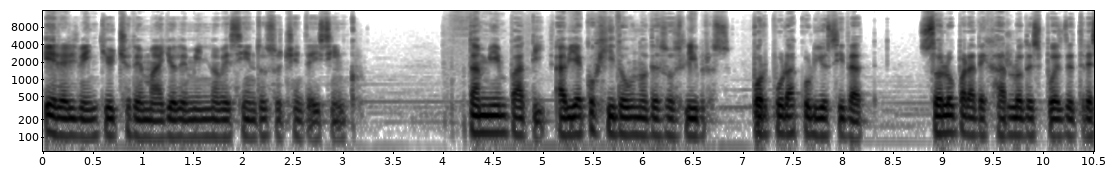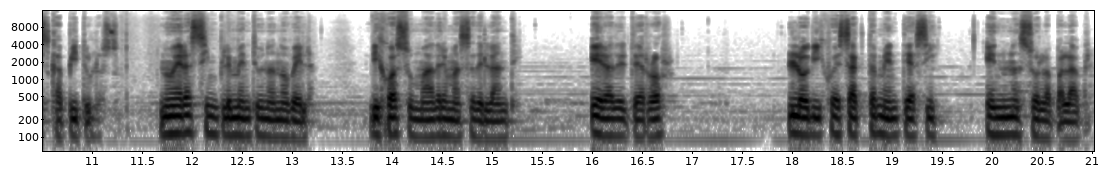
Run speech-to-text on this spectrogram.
Era el 28 de mayo de 1985. También Patty había cogido uno de esos libros, por pura curiosidad, solo para dejarlo después de tres capítulos. No era simplemente una novela, dijo a su madre más adelante era de terror. Lo dijo exactamente así, en una sola palabra,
